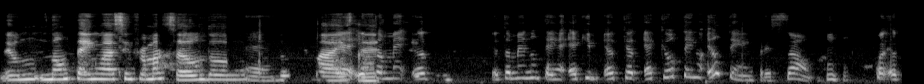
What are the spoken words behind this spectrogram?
eu não tenho essa informação do, é. do mais, é, né? Eu também, eu, eu também não tenho. É que, eu, é que eu tenho, eu tenho a impressão. eu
